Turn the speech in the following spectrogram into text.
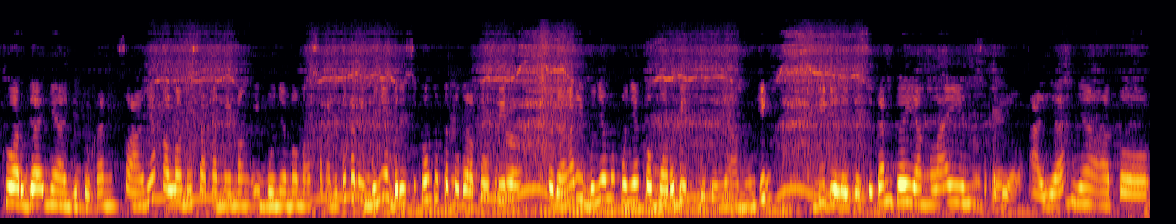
keluarganya gitu kan. Soalnya kalau misalkan memang ibunya memasakkan itu kan ibunya berisiko untuk tertular COVID, betul. sedangkan ibunya mempunyai komorbid gitu ya. Mungkin didelegasikan ke yang lain Oke. seperti ayahnya atau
